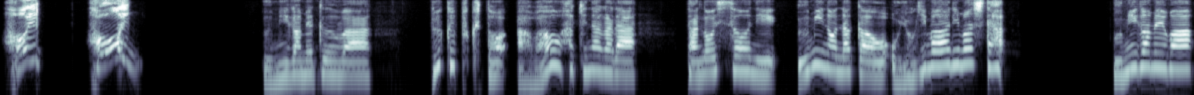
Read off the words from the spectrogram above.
はい、はい。ウミガメくんはぷくぷくと泡を吐きながら楽しそうに海の中を泳ぎ回りました。ウミガメは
